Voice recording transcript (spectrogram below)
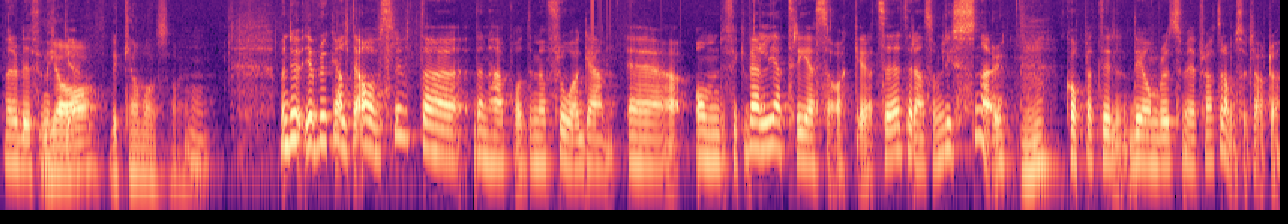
när det blir för mycket. Ja, det kan vara så. Mm. Men du, jag brukar alltid avsluta den här podden med att fråga eh, om du fick välja tre saker att säga till den som lyssnar, mm. kopplat till det området som vi har pratat om såklart, då,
